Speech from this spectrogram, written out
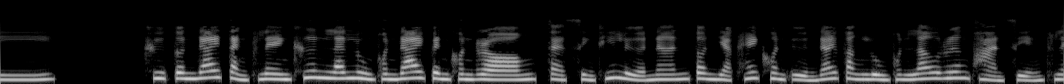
นี้ คือตนได้แต่งเพลงขึ้นและลุงพลได้เป็นคนร้อง แต่สิ่งที่เหลือนั้นตนอยากให้คนอื่นได้ฟังลุงพลเล่าเรื่องผ่านเสียงเพล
